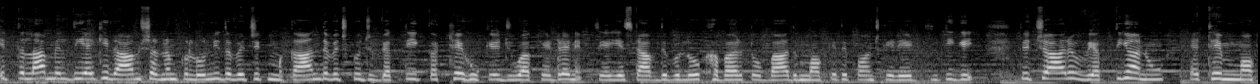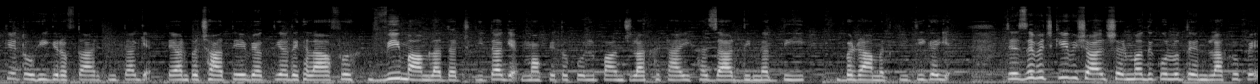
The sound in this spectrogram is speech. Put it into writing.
ਇਤਲਾ ਮਿਲਦੀ ਹੈ ਕਿ ਰਾਮ ਸ਼ਰਨਮ ਕਲੋਨੀ ਦੇ ਵਿੱਚ ਇੱਕ ਮਕਾਨ ਦੇ ਵਿੱਚ ਕੁਝ ਵਿਅਕਤੀ ਇਕੱਠੇ ਹੋ ਕੇ ਜੂਆ ਖੇਡ ਰਹੇ ਨੇ। ਸੀਆਈਏ ਸਟਾਫ ਦੇ ਵੱਲੋਂ ਖਬਰ ਤੋਂ ਬਾਅਦ ਮੌਕੇ ਤੇ ਪਹੁੰਚ ਕੇ ਰੇਡ ਕੀਤੀ ਗਈ ਤੇ ਚਾਰ ਵਿਅਕਤੀਆਂ ਨੂੰ ਇੱਥੇ ਮੌਕੇ ਤੋਂ ਹੀ ਗ੍ਰਿਫਤਾਰ ਕੀਤਾ ਗਿਆ। ਤੇ ਅਣਪਛਾਤੇ ਵਿਅਕਤੀਆਂ ਦੇ ਖਿਲਾਫ ਵੀ ਮਾਮਲਾ ਦਰਜ ਕੀਤਾ ਗਿਆ। ਮੌਕੇ ਤੋਂ ਕੁੱਲ 5 ਲੱਖ 28 ਹਜ਼ਾਰ ਦੀ ਨਕਦੀ ਬਰਾਮਦ ਕੀਤੀ ਗਈ ਹੈ। ਜਿਸ ਦੇ ਵਿੱਚ ਕੀ ਵਿਸ਼ਾਲ ਸ਼ਰਮਾ ਦੇ ਕੋਲੋਂ 3 ਲੱਖ ਰੁਪਏ,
